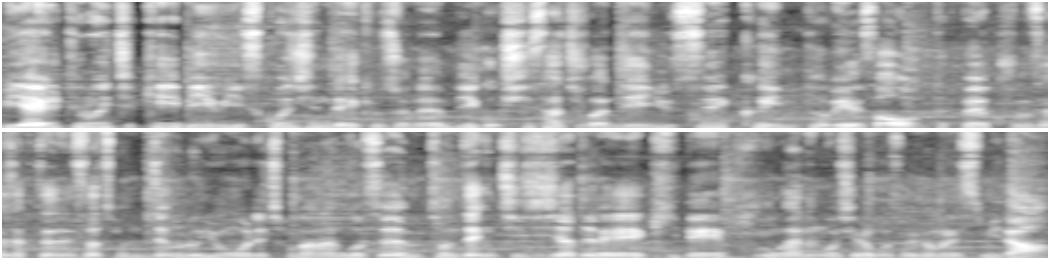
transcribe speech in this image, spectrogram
미하일 트로이츠키 미 위스콘신대 교수는 미국 시사 주간지 뉴스위크 인터뷰에서 특별 군사작전에서 전쟁으로 용어를 전환한 것은 전쟁 지지자들의 기대에 부응하는 것이라고 설명을 했습니다.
